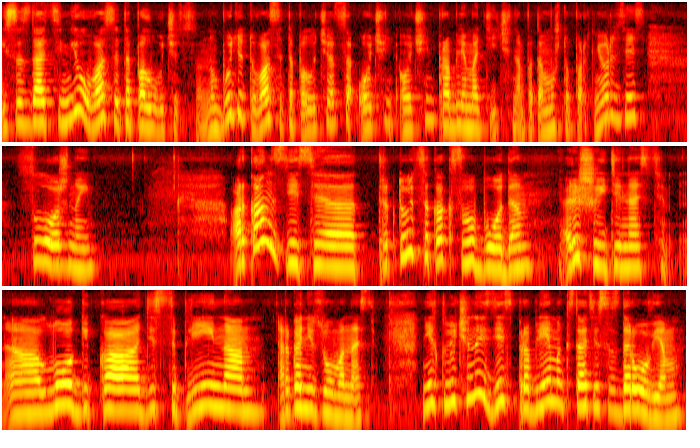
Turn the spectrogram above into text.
и создать семью, у вас это получится. Но будет у вас это получаться очень-очень проблематично, потому что партнер здесь сложный. Аркан здесь э, трактуется как свобода, решительность, э, логика, дисциплина, организованность. Не исключены здесь проблемы, кстати, со здоровьем,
